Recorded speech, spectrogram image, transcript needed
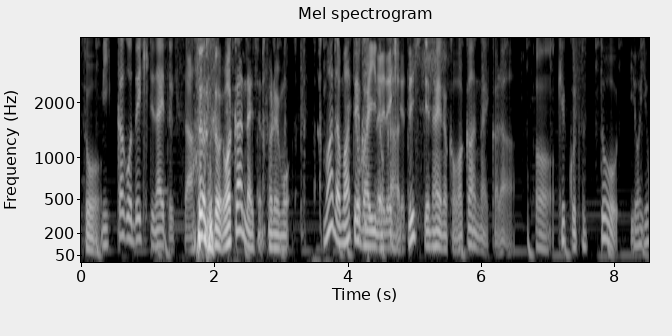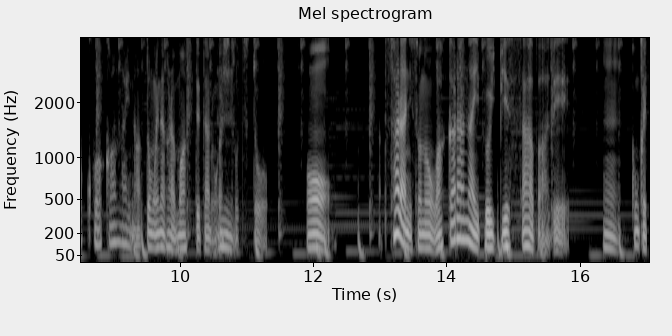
そう3日後できてない時さ。そうそう分かんないじゃんそれも。まだ待てばいいのか できてないのか分かんないからうん。結構ずっといやよく分かんないなと思いながら待ってたのが一つと、おうあとさらにその分からない VPS サーバーでうん。今回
